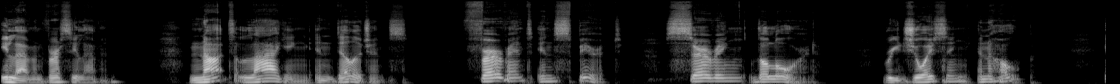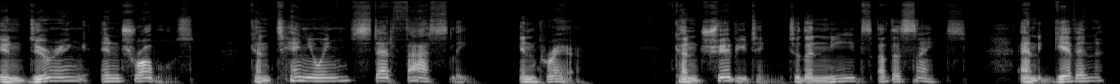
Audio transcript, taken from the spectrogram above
11, verse 11, not lagging in diligence, fervent in spirit, serving the Lord, rejoicing in hope, enduring in troubles, continuing steadfastly in prayer, contributing to the needs of the saints, and given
